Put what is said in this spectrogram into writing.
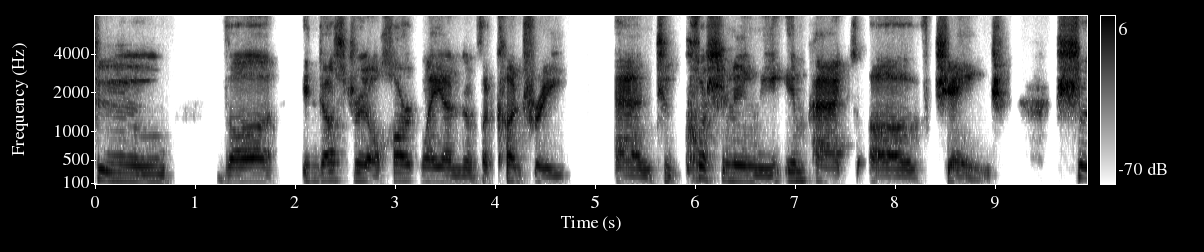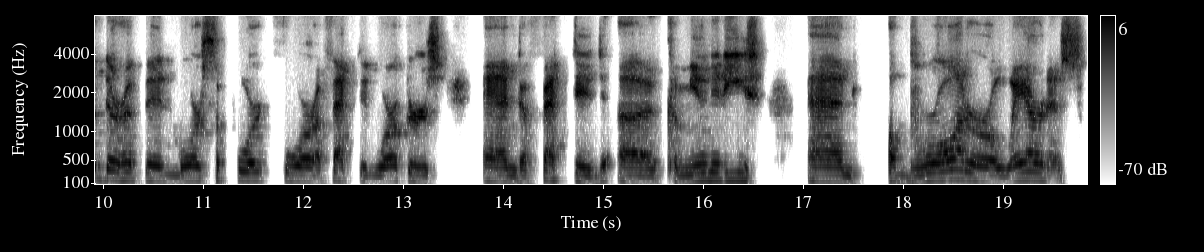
to the industrial heartland of the country and to cushioning the impact of change? Should there have been more support for affected workers and affected uh, communities and a broader awareness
